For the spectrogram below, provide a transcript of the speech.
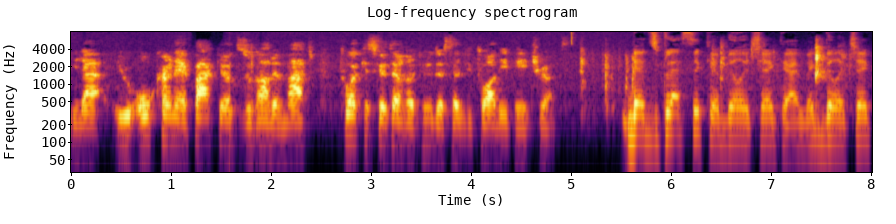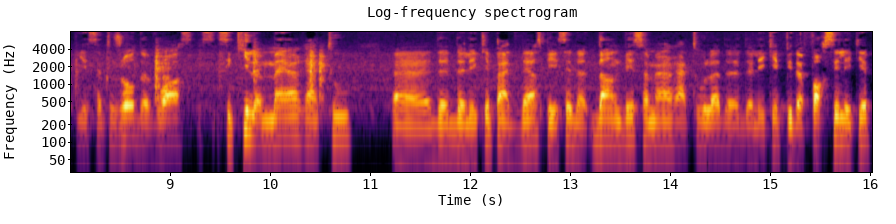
il n'a eu aucun impact durant le match. Toi, qu'est-ce que tu as retenu de cette victoire des Patriots? Ben, du classique Belichick. Avec Belichick, il essaie toujours de voir c'est qui le meilleur atout euh, de, l'équipe adverse, puis essayer d'enlever ce meilleur atout-là de, l'équipe, puis de forcer l'équipe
